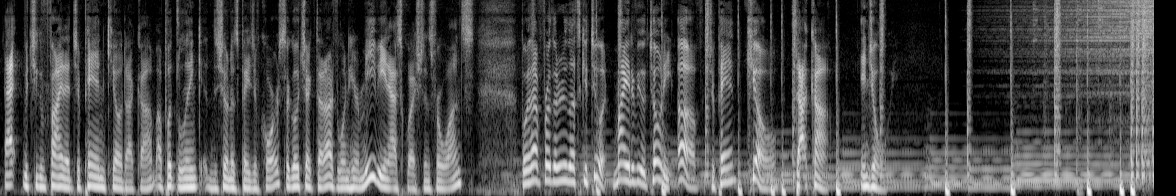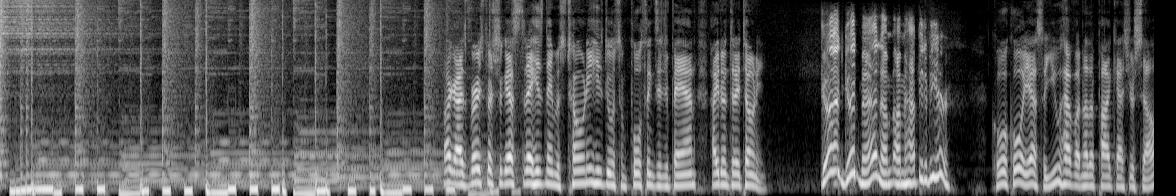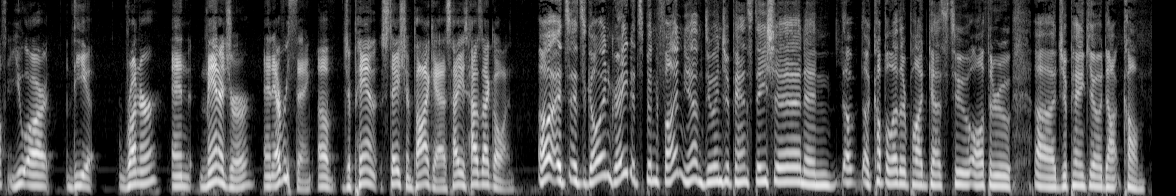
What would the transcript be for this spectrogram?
at which you can find at japankyo.com. I'll put the link in the show notes page, of course. So go check that out if you want to hear me being asked questions for once. But without further ado, let's get to it. My interview with Tony of japankyo.com. Enjoy. Right, guys. Very special guest today. His name is Tony. He's doing some cool things in Japan. How you doing today, Tony? Good, good, man. I'm, I'm happy to be here. Cool, cool. Yeah. So you have another podcast yourself. You are the runner and manager and everything of Japan Station Podcast. How, how's that going? Oh, it's it's going great. It's been fun. Yeah, I'm doing Japan Station and a, a couple other podcasts too, all through uh, japankyo.com.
